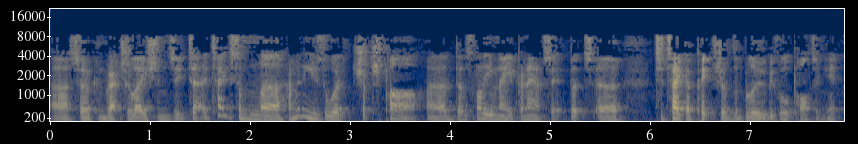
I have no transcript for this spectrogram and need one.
Uh, so congratulations. It, t- it takes some, uh, I'm going to use the word chutzpah. Uh, that's not even how you pronounce it, but uh, to take a picture of the blue before potting it,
